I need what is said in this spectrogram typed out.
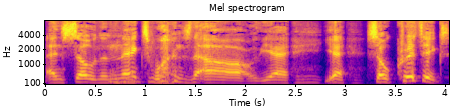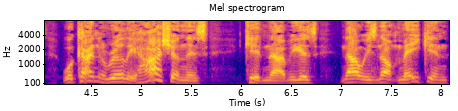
And so the next one's, oh, yeah, yeah. So critics were kind of really harsh on this kid now because now he's not making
